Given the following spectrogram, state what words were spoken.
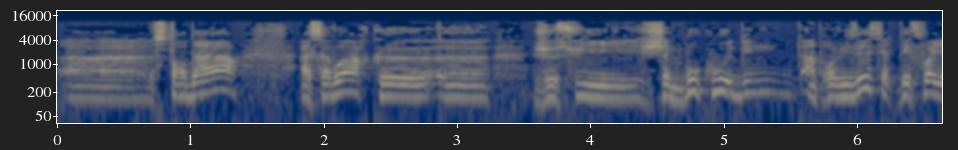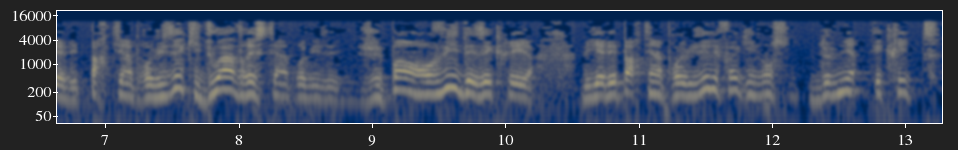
euh, standard, à savoir que euh, j'aime beaucoup improviser, c'est-à-dire que des fois il y a des parties improvisées qui doivent rester improvisées. Je n'ai pas envie de les écrire, mais il y a des parties improvisées des fois qui vont devenir écrites.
